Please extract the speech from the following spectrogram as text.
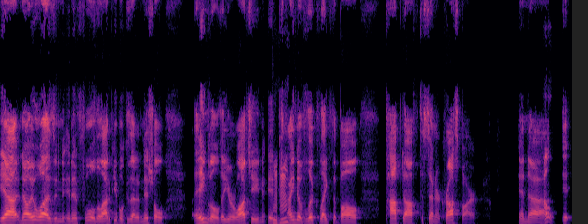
Yeah, no, it was, and, and it fooled a lot of people because that initial angle that you were watching, it Mhm. kind of looked like the ball popped off the center crossbar, and uh, Oh. it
